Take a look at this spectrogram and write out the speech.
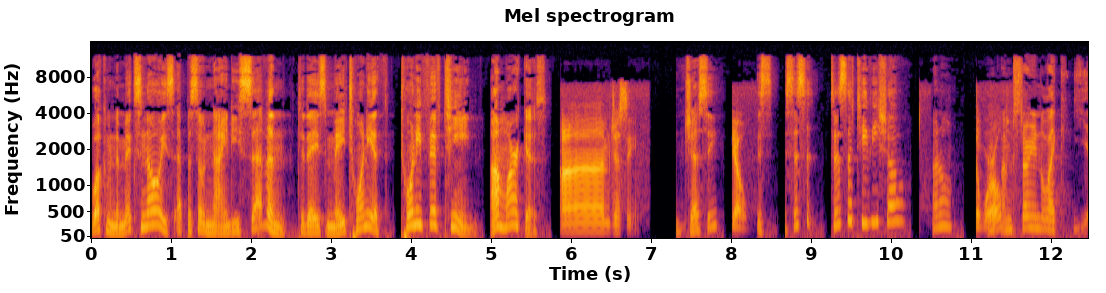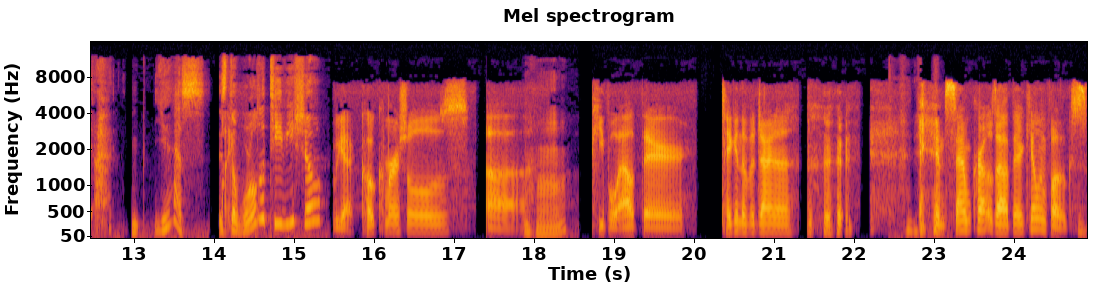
Welcome to Mixed Noise, episode 97. Today's May 20th, 2015. I'm Marcus. I'm Jesse. Jesse? Yo, Is, is this a, is this a TV show? I don't. the world. I'm starting to like. Yeah, yes. Is Like- the world a TV show? we got Coke commercials. Uh, Uh huh. people out there taking the vagina, and SAMCRO's out there killing folks.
